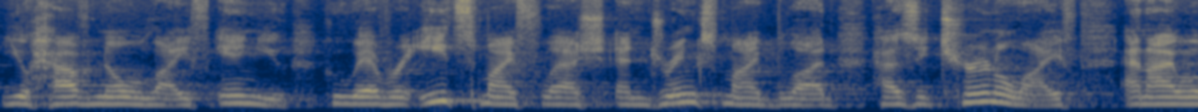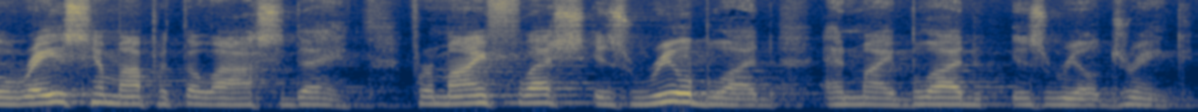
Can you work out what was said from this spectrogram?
you have no life in you. Whoever eats my flesh and drinks my blood has eternal life, and I will raise him up at the last day. For my flesh is real blood, and my blood is real drink.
